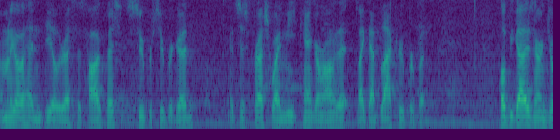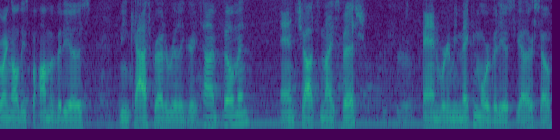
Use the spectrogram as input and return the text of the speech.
I'm gonna go ahead and deal the rest of this hogfish. It's super, super good. It's just fresh white meat. Can't go wrong with it. Like that black grouper, but hope you guys are enjoying all these Bahama videos. Me and Casper had a really great time filming and shot some nice fish. Sure. And we're gonna be making more videos together, so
